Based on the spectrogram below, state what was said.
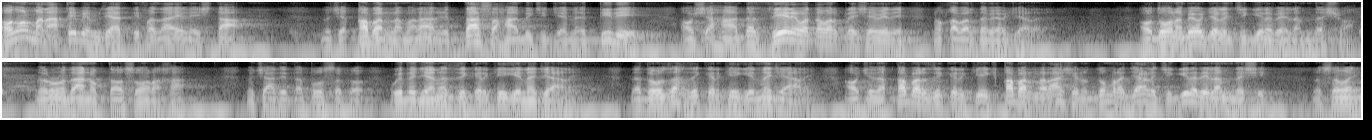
او نور مناقب هم زیات دي فضایل یې شته نو چې قبر له به راغی دا صحابي چې جنتي دی او شهادت زیری ورته ورکړی شوی دی نو قبر ته به یې وژړل او دونه به یې وژړل چې ږیره به یې لمده شوه نو وروڼو دا نکته اوس وروښه نو چا دې تپوس وکړو وایي د جنت ذکر کېږي نه ژاړئ د دوزخ ذکر کېږي نه ژاړئ او چې د قبر ذکر کېږي قبر له راشي نو دومره ژاړئ چې ږیره دې لمده شي نو څه وایي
